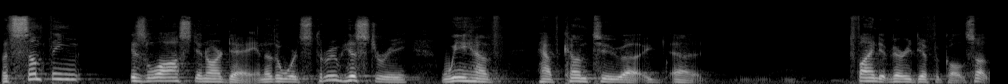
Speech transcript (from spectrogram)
But something is lost in our day. In other words, through history, we have, have come to uh, uh, find it very difficult. So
